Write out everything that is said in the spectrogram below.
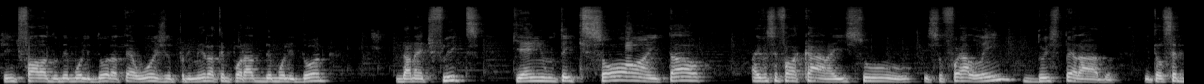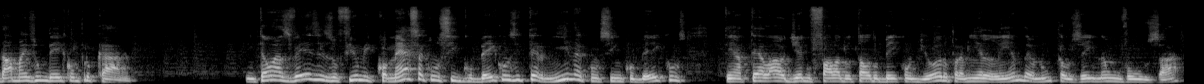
que a gente fala do Demolidor até hoje, a primeira temporada do Demolidor da Netflix, que é em um take só e tal. Aí você fala, cara, isso, isso foi além do esperado. Então você dá mais um bacon pro cara. Então, às vezes, o filme começa com cinco bacons e termina com cinco bacons. Tem até lá, o Diego fala do tal do bacon de ouro, para mim é lenda, eu nunca usei, não vou usar.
